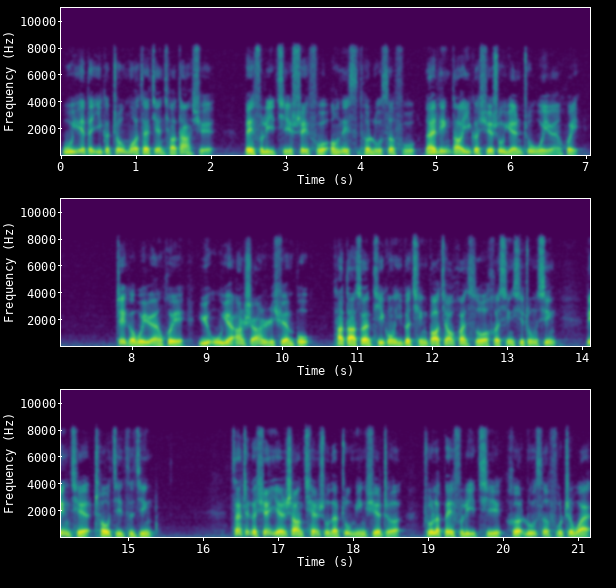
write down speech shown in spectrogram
五月的一个周末在剑桥大学，贝弗里奇说服欧内斯特·卢瑟福来领导一个学术援助委员会。这个委员会于五月二十二日宣布，他打算提供一个情报交换所和信息中心，并且筹集资金。在这个宣言上签署的著名学者，除了贝弗里奇和卢瑟福之外，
